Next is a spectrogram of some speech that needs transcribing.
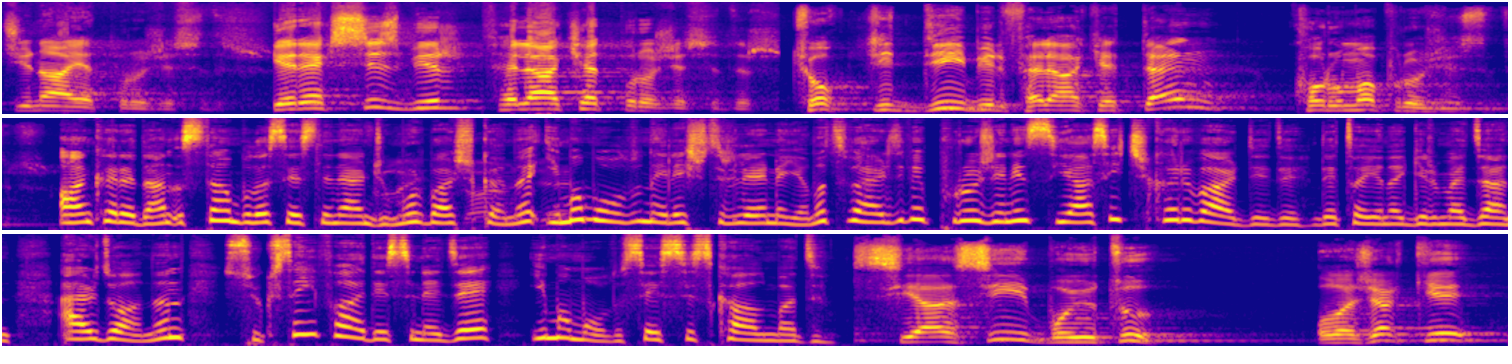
cinayet projesidir. Gereksiz bir felaket projesidir. Çok ciddi bir felaketten koruma projesidir. Ankara'dan İstanbul'a seslenen Cumhurbaşkanı İmamoğlu'nun eleştirilerine yanıt verdi ve projenin siyasi çıkarı var dedi detayına girmeden. Erdoğan'ın sükse ifadesine de İmamoğlu sessiz kalmadı. Siyasi boyutu olacak ki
